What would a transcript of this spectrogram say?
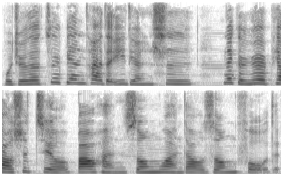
我觉得最变态的一点是，那个月票是只有包含 Zone One 到 Zone Four 的，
